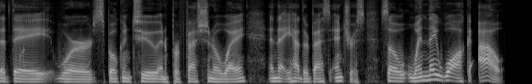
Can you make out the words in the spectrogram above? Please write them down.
that they were spoken to in a professional way, and that you had their best interest. So when they walk out,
